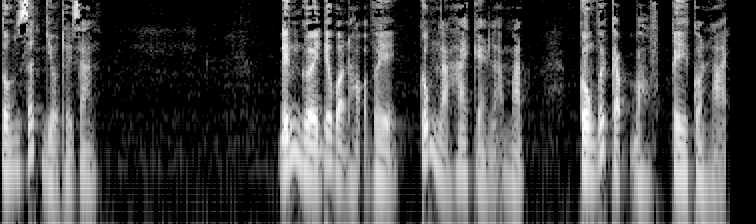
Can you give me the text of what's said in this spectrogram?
tốn rất nhiều thời gian. Đến người đưa bọn họ về cũng là hai kẻ lạ mặt, cùng với cặp bảo kê còn lại.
